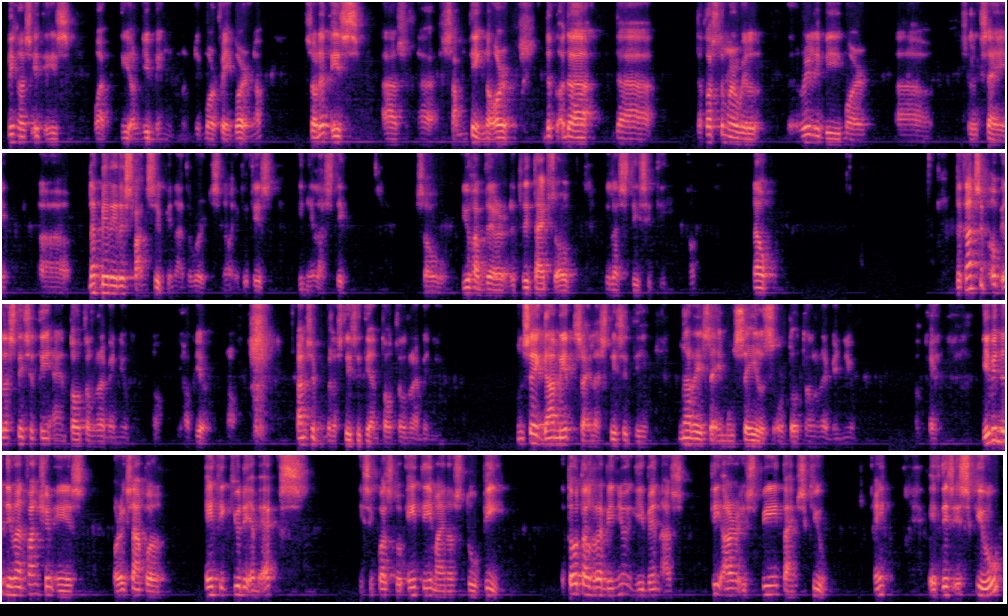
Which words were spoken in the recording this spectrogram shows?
because it is what you are giving more favor, no? So that is uh, uh, something, no? Or the the the the customer will really be more, uh, shall say, uh, not very responsive. In other words, no, if it is inelastic. So you have there the three types of elasticity. No? Now, the concept of elasticity and total revenue. You have here. Concept of elasticity and total revenue. Unsay gamit sa elasticity nga sa imong sales or total revenue. Okay. Given the demand function is, for example, 80 QDMX is equals to 80 minus 2P. Total revenue given as TR is P times Q. Okay? If this is Q,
